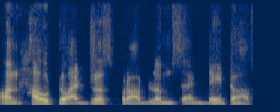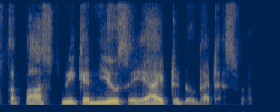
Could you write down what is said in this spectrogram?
on how to address problems and data of the past. We can use AI to do that as well.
